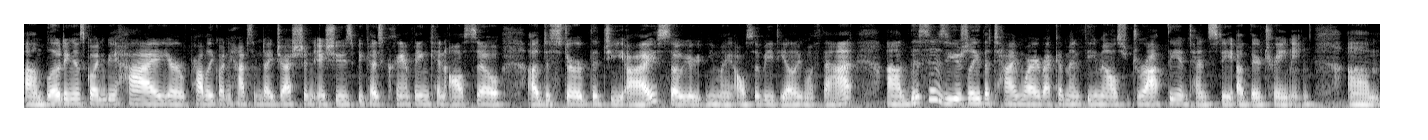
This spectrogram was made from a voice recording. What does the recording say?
um, bloating is going to be high. You're probably going to have some digestion issues because cramping can also uh, disturb the GI. So you you might also be dealing with that. Um, this is usually the time where I recommend females drop the intensity of their training. Um,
